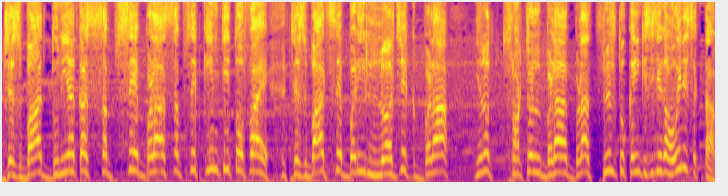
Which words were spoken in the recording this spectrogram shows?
जज्बात दुनिया का सबसे बड़ा, सबसे कीमती तोहफा है। जज्बात से बड़ी लॉजिक बड़ा यू नो थ्रॉटल बड़ा बड़ा थ्रिल तो कहीं किसी जगह हो ही नहीं सकता।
